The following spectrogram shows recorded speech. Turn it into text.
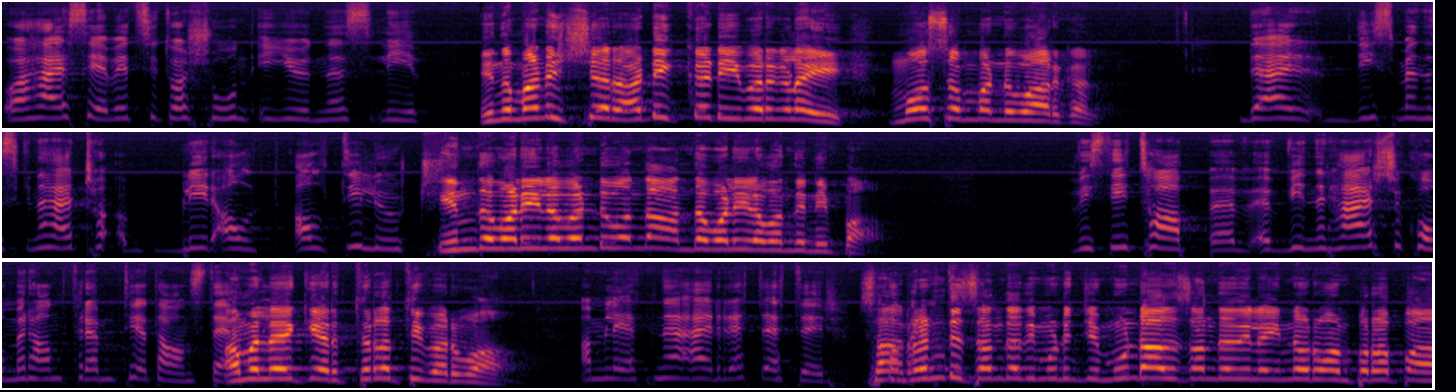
Og her ser vi et situasjon i judenes liv. இந்த மனுஷர் அடிக்கடி இவர்களை மோசம் பண்ணுவார்கள் er, disse menneskene her blir al, alltid lurt. இந்த வழியில வந்து வந்தா அந்த வழியில வந்து நிப்பான் Hvis de taper, vinner her, så kommer han frem til et annet sted. அமலேக்கியர் திரத்தி வருவான் Amuletene er rett etter. ரெண்டு சந்ததி முடிஞ்சு மூன்றாவது சந்ததியில இன்னொருவன் பிறப்பான்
